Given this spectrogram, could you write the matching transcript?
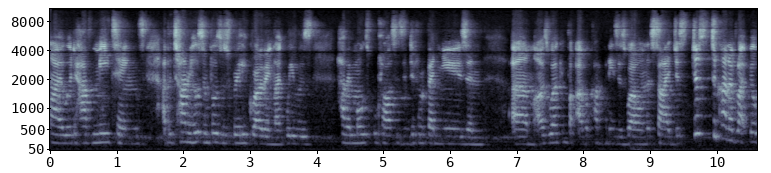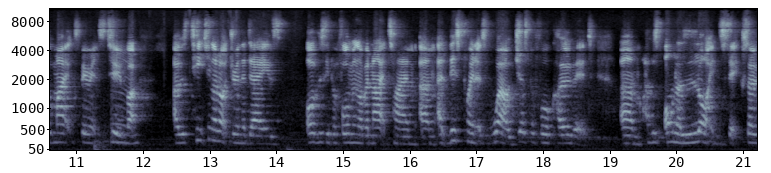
I would have meetings. At the time, Heels and Feels was really growing. Like we was having multiple classes in different venues, and um, I was working for other companies as well on the side, just just to kind of like build my experience too. Mm. But I was teaching a lot during the days. Obviously, performing over night time. Um, at this point as well, just before COVID, um, I was on a lot in sick. So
